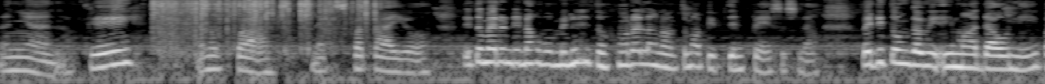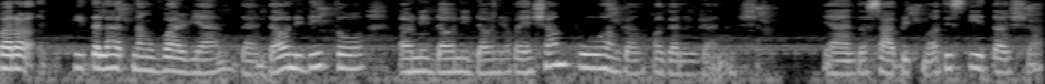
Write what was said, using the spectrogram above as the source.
Nanyan, okay? Ano pa? Next pa tayo. Dito meron din ako bumili nito. Mura lang naman ito, mga 15 pesos lang. Pwede itong gawin yung mga downy para kita lahat ng variant. Downy dito, downy, downy, downy. O kaya shampoo hanggang pag ganun-ganun siya. Yan, tapos sabit mo. At least kita siya.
